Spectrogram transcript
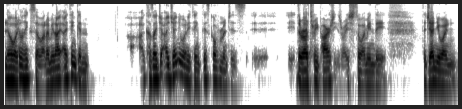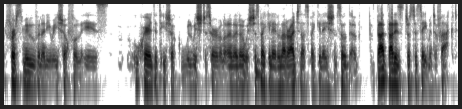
No, I don't think so. And I mean, I, I think in because I, I genuinely think this government is uh, there are three parties, right? So I mean the the genuine first move in any reshuffle is where the Taoiseach will wish to serve, and, and I don't wish to speculate on that or add to that speculation. So th- that that is just a statement of fact,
